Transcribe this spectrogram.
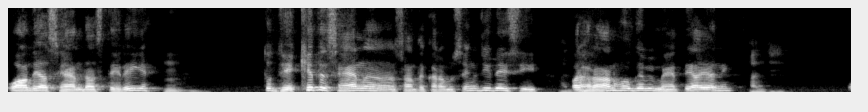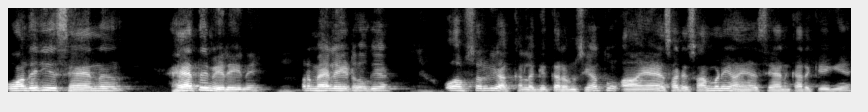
ਉਹ ਆਂਦੇ ਆ ਸਾਈਨ ਦੱਸ ਤੇਰੇ ਹੀ। ਹੈ। ਤੂੰ ਦੇਖੇ ਤੇ ਸਾਈਨ ਸੰਤ ਕਰਮ ਸਿੰਘ ਜੀ ਦੇ ਹੀ ਸੀ ਪਰ ਹੈਰਾਨ ਹੋ ਗਏ ਵੀ ਮੈਂ ਤੇ ਆਇਆ ਨਹੀਂ। ਹਾਂਜੀ। ਉਹ ਆਂਦੇ ਜੀ ਇਹ ਸਾਈਨ ਹੈ ਤੇ ਮੇਰੇ ਹੀ ਨੇ ਪਰ ਮੈਂ ਲੇਟ ਹੋ ਗਿਆ। ਉਹ ਅਫਸਰ ਵੀ ਆਖਣ ਲੱਗੇ ਕਰਮ ਸਿੰਘ ਤੂੰ ਆਇਆ ਹੈ, ਸਾਡੇ ਸਾਹਮਣੇ ਆਇਆ ਸਾਈਨ ਕਰਕੇ ਗਿਆ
